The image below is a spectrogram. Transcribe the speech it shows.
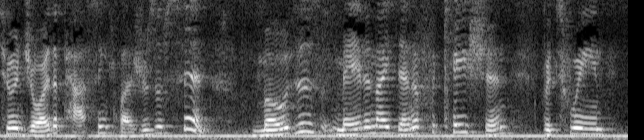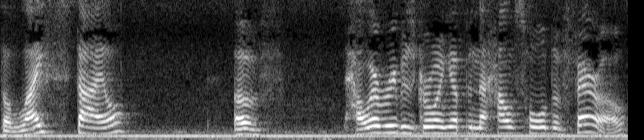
to enjoy the passing pleasures of sin. Moses made an identification between the lifestyle of however he was growing up in the household of Pharaoh,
